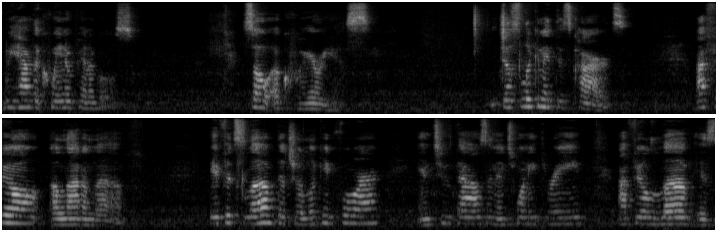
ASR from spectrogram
we have the Queen of Pentacles. So Aquarius, just looking at these cards, I feel a lot of love. If it's love that you're looking for in 2023, I feel love is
